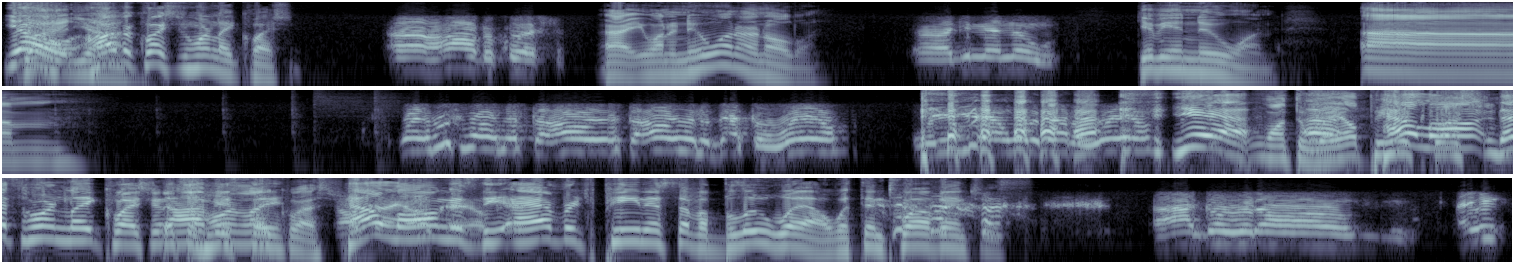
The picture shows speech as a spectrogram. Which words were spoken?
Yo, Go ahead, you're Harvard question, Horn Lake question. Uh, Harvard question. All right, you want a new one or an old one? Uh, give me a new one. Give you a new one. Um... Wait, which one was the old? Was the old one about the whale? Well, you had one about a whale? Yeah. Want the uh, whale penis How long? question? That's a Horn Lake question, That's a Horn. Lake question. How Okay, long okay, is the average penis of a blue whale within 12 inches? I go with um eight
